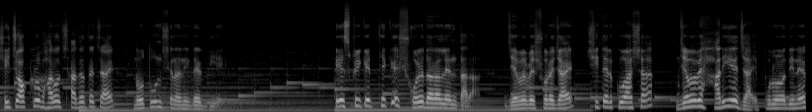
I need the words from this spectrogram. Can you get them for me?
সেই চক্র ভারত সাজাতে চায় নতুন সেনানীদের দিয়ে। টেস্ট ক্রিকেট থেকে সরে দাঁড়ালেন তারা। যেভাবে সরে যায় শীতের কুয়াশা, যেভাবে হারিয়ে যায় পুরোনো দিনের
